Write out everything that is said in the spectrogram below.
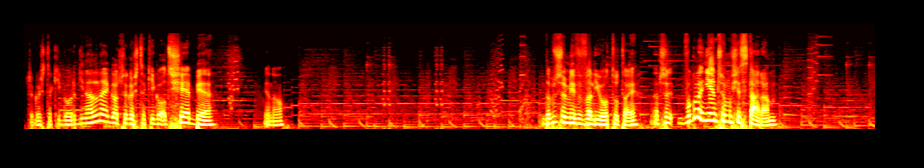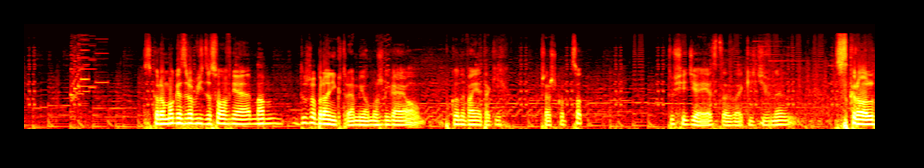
Czegoś takiego oryginalnego, czegoś takiego od siebie, you know. Dobrze, że mnie wywaliło tutaj. Znaczy, w ogóle nie wiem, czemu się staram. Skoro mogę zrobić dosłownie... Mam dużo broni, które mi umożliwiają pokonywanie takich przeszkód. Co tu się dzieje? Co za jakiś dziwny scroll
